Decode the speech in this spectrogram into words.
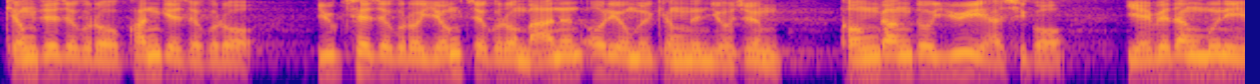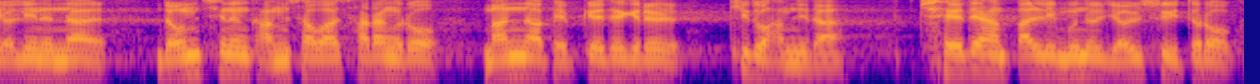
경제적으로, 관계적으로, 육체적으로, 영적으로 많은 어려움을 겪는 요즘 건강도 유의하시고 예배당 문이 열리는 날 넘치는 감사와 사랑으로 만나 뵙게 되기를 기도합니다. 최대한 빨리 문을 열 수 있도록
